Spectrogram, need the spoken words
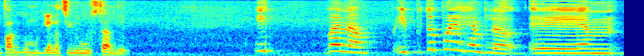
fan como que nos sigue gustando. Y bueno, y tú, por ejemplo, em,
